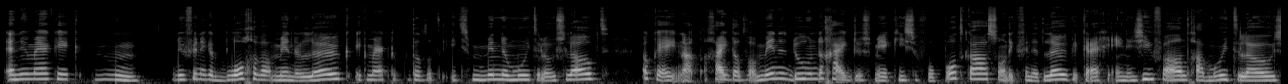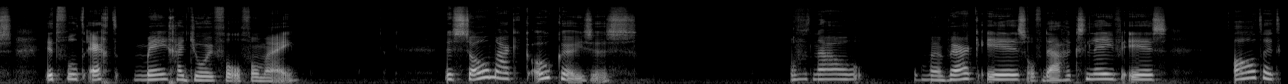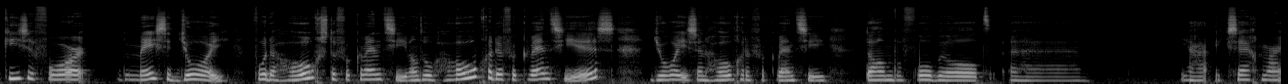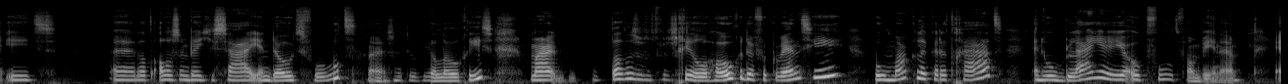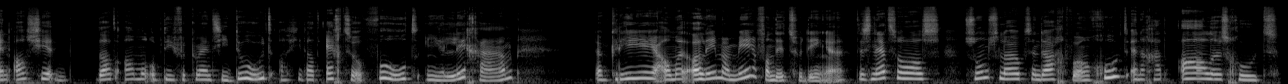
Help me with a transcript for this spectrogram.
En nu merk ik, hmm, nu vind ik het bloggen wat minder leuk. Ik merk dat het iets minder moeiteloos loopt. Oké, nou ga ik dat wat minder doen. Dan ga ik dus meer kiezen voor podcasts. Want ik vind het leuk. Ik krijg er energie van. Het gaat moeiteloos. Dit voelt echt mega joyful voor mij. Dus zo maak ik ook keuzes of het nou op mijn werk is of dagelijks leven is, altijd kiezen voor de meeste joy, voor de hoogste frequentie. Want hoe hoger de frequentie is, joy is een hogere frequentie dan bijvoorbeeld, uh, ja, ik zeg maar iets, uh, dat alles een beetje saai en doods voelt. Nou, dat is natuurlijk heel logisch. Maar dat is het verschil. Hoger de frequentie, hoe makkelijker het gaat en hoe blijer je je ook voelt van binnen. En als je dat allemaal op die frequentie doet, als je dat echt zo voelt in je lichaam, dan creëer je alleen maar meer van dit soort dingen. Het is net zoals soms loopt een dag gewoon goed en dan gaat alles goed.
